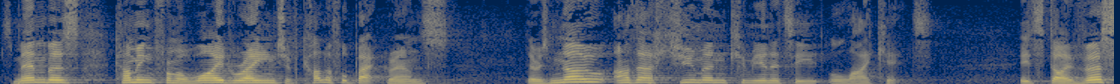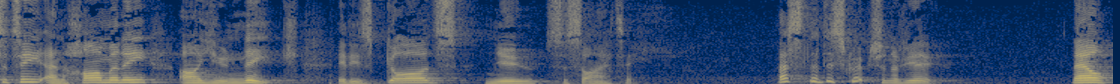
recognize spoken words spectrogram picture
Its members coming from a wide range of colorful backgrounds there is no other human community like it. Its diversity and harmony are unique. It is God's new society. That's the description of you. Now,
